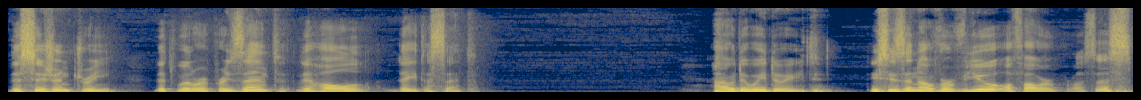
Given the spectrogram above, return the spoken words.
decision tree that will represent the whole data set. How do we do it? This is an overview of our process.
